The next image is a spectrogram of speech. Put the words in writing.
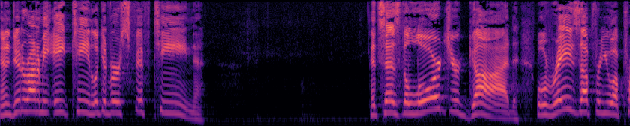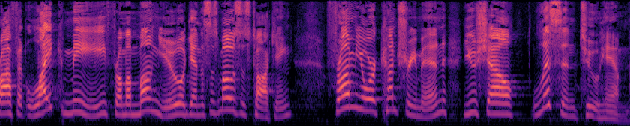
And in Deuteronomy 18, look at verse 15. It says, The Lord your God will raise up for you a prophet like me from among you. Again, this is Moses talking. From your countrymen you shall listen to him.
